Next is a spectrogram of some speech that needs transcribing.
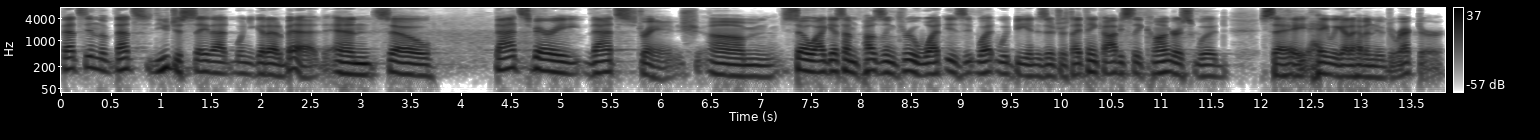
that's in the, that's, you just say that when you get out of bed. And so that's very, that's strange. Um, so I guess I'm puzzling through what is it, what would be in his interest. I think obviously Congress would say, hey, we got to have a new director.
